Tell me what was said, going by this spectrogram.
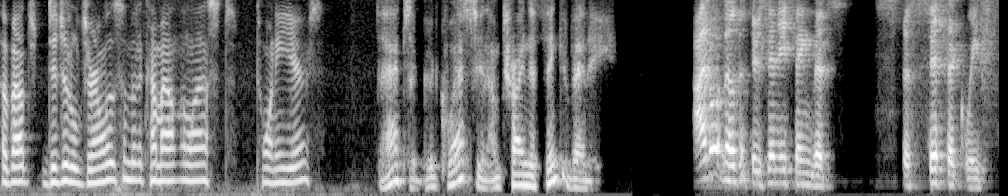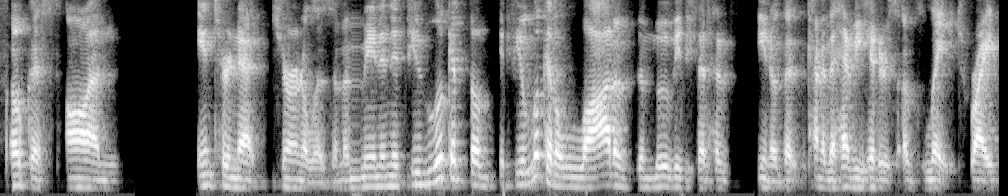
about digital journalism that have come out in the last 20 years? That's a good question. I'm trying to think of any. I don't know that there's anything that's specifically focused on internet journalism. I mean, and if you look at the if you look at a lot of the movies that have, you know, the kind of the heavy hitters of late, right?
